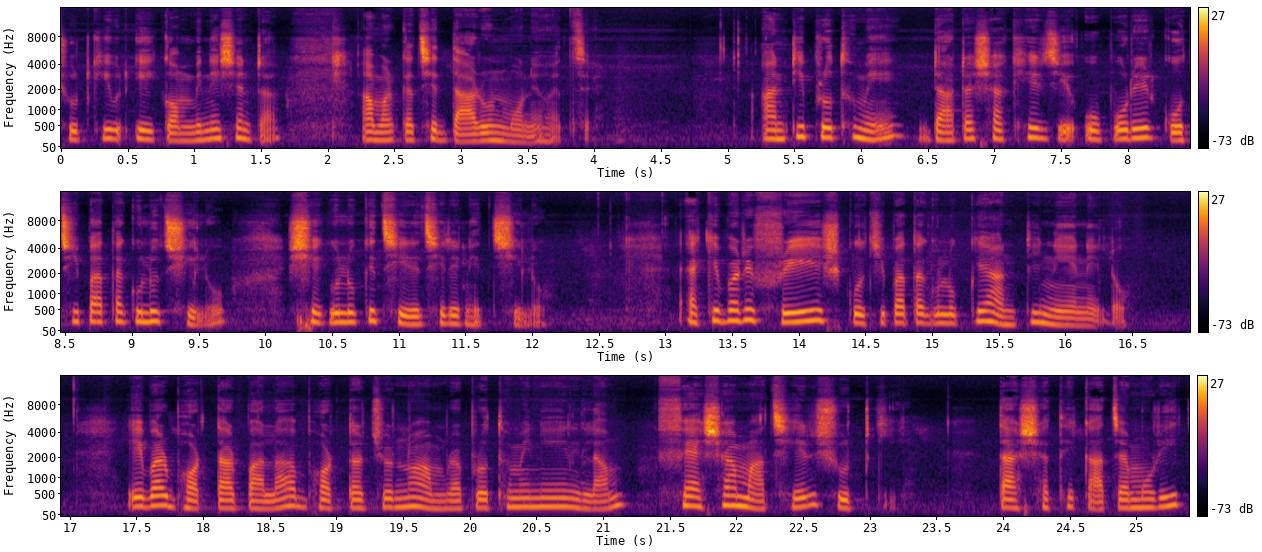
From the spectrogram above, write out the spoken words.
শুটকির এই কম্বিনেশনটা আমার কাছে দারুণ মনে হয়েছে। আন্টি প্রথমে ডাটা শাকের যে ওপরের কচি পাতাগুলো ছিল, সেগুলোকে ছিঁড়ে ছিঁড়ে নিচ্ছিল। একেবারে ফ্রেশ কচি পাতাগুলোকে আন্টি নিয়ে নিল। এবার ভর্তার পালা, ভর্তার জন্য আমরা প্রথমে নিয়ে নিলাম ফ্যাসা মাছের শুটকি, তার সাথে কাঁচামরিচ,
